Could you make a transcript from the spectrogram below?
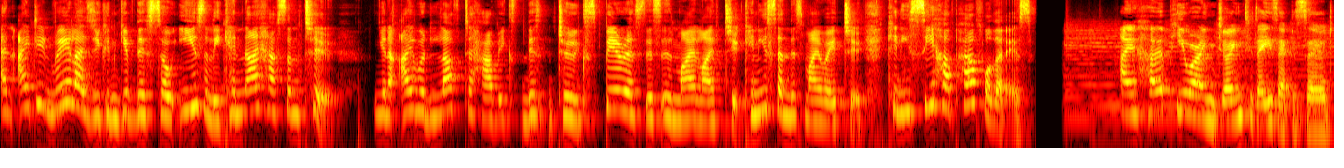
And I didn't realize you can give this so easily. Can I have some too? You know, I would love to have ex- this, to experience this in my life too. Can you send this my way too? Can you see how powerful that is? I hope you are enjoying today's episode.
